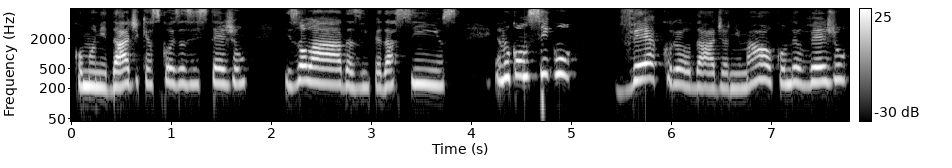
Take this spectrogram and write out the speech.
comunidade que as coisas estejam isoladas, em pedacinhos. Eu não consigo ver a crueldade animal quando eu vejo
